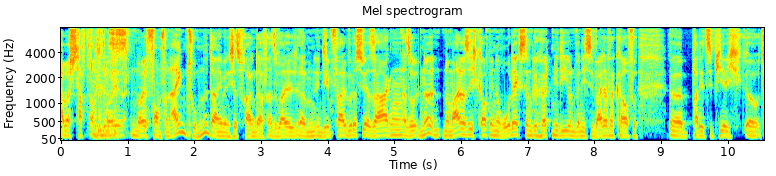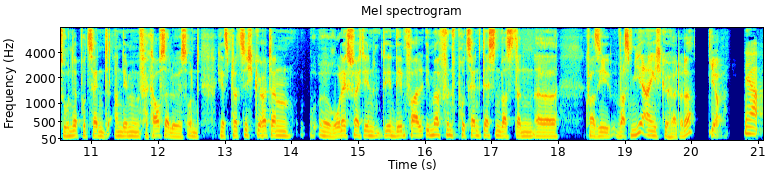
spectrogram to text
Aber es schafft auch also eine neue, neue, Form von Eigentum, ne, Daniel, wenn ich das fragen darf. Also, weil ähm, in dem Fall würdest du ja sagen, also ne, normalerweise ich kaufe mir eine Rolex, dann gehört mir die und wenn ich sie weiterverkaufe, äh, partizipiere ich äh, zu 100 Prozent an dem Verkaufserlös. Und jetzt plötzlich gehört dann äh, Rolex vielleicht in, in dem Fall immer 5 Prozent dessen, was dann äh, quasi, was mir eigentlich gehört, oder? Ja. Ja,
